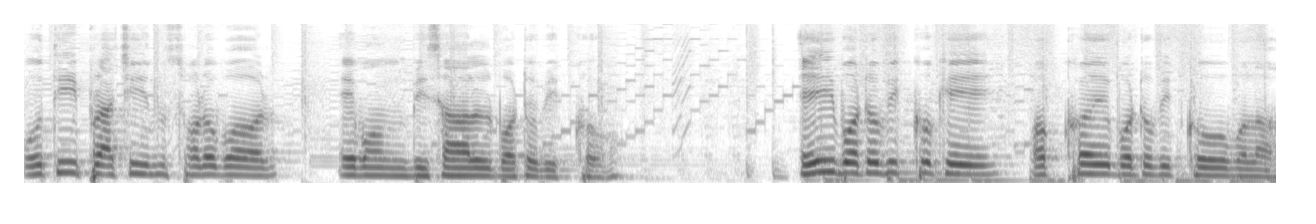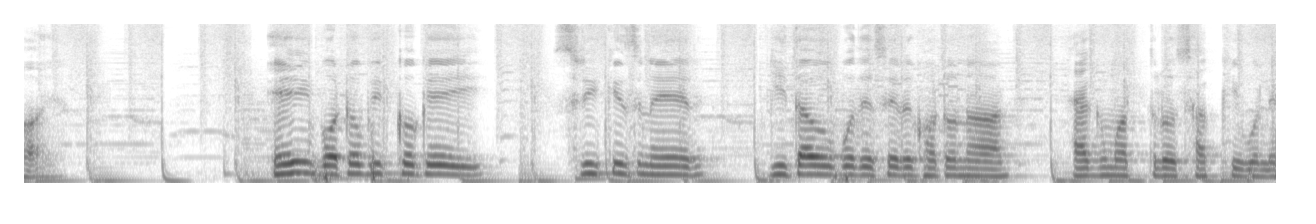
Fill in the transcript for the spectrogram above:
অতি প্রাচীন সরোবর এবং বিশাল বটবৃক্ষ। এই বটবৃক্ষকে অক্ষয় বটবৃক্ষও বলা হয়। এই বটবৃক্ষকেই শ্রীকৃষ্ণের গীতা উপদেশের ঘটনার একমাত্র সাক্ষী বলে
